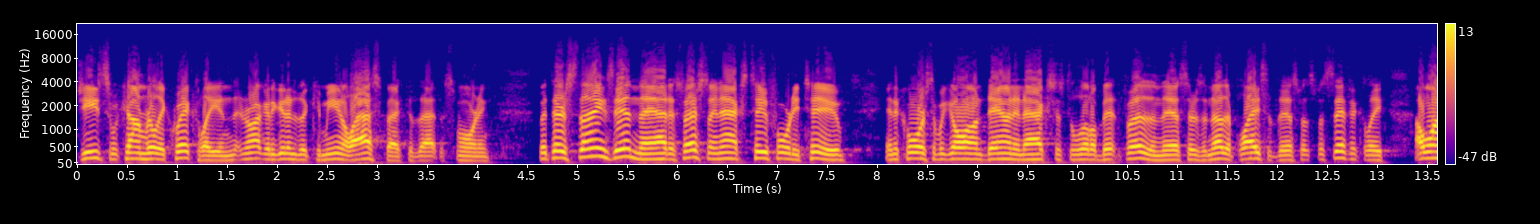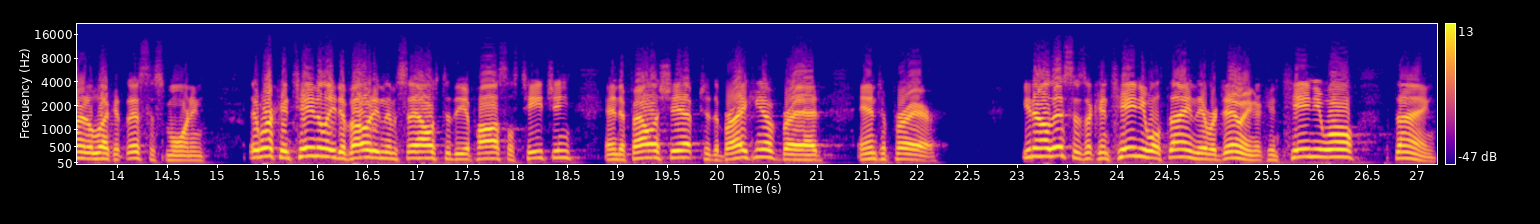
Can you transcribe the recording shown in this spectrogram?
Jesus would come really quickly, and we're not going to get into the communal aspect of that this morning. But there's things in that, especially in Acts 2.42, and of course, if we go on down in Acts just a little bit further than this, there's another place of this, but specifically, I wanted to look at this this morning. They were continually devoting themselves to the apostles' teaching and to fellowship, to the breaking of bread, and to prayer. You know, this is a continual thing they were doing, a continual thing.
